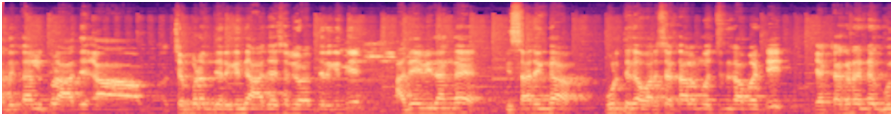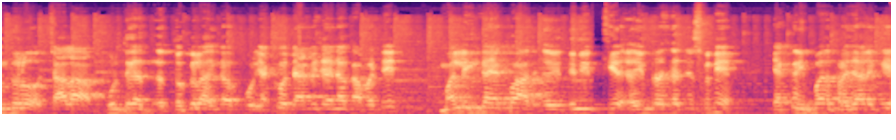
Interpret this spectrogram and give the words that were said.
అధికారులకు కూడా ఆదే చెప్పడం జరిగింది ఆదేశాలు ఇవ్వడం జరిగింది. అదేవిధంగా ఈసారి ఇంకా పూర్తిగా వర్షాకాలం వచ్చింది కాబట్టి ఎక్కడంటే గుంతులు చాలా పూర్తిగా తొక్కుల ఇంకా ఎక్కువ డ్యామేజ్ అయినావు కాబట్టి మళ్ళీ ఇంకా ఎక్కువ దీన్ని ఇంట్రెస్ట్గా తీసుకుని ఎక్కడ ఇబ్బంది ప్రజలకి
